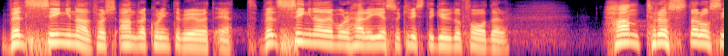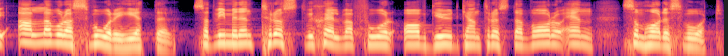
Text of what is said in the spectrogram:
välsignad, först andra Korinthierbrevet 1. Välsignad är vår Herre Jesu Kristi Gud och Fader. Han tröstar oss i alla våra svårigheter så att vi med den tröst vi själva får av Gud kan trösta var och en som har det svårt.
